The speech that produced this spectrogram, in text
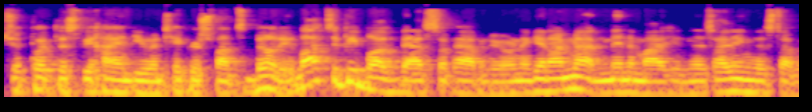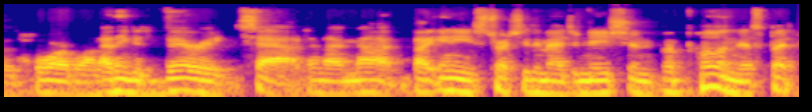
to put this behind you and take responsibility? Lots of people have bad stuff happen to them. And again, I'm not minimizing this. I think this stuff is horrible. And I think it's very sad. And I'm not by any stretch of the imagination pulling this, but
